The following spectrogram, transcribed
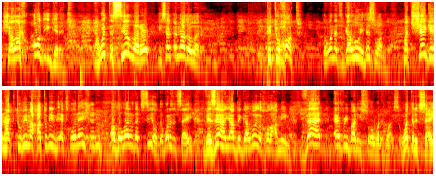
שלח עוד איגרת. Now with the sealed letter, he sent another letter. פיתוחות, the one that's galui, this one. Patshegin haktuvim hatumim, the explanation of the letter that's sealed. What does it say? That everybody saw what it was. What did it say?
